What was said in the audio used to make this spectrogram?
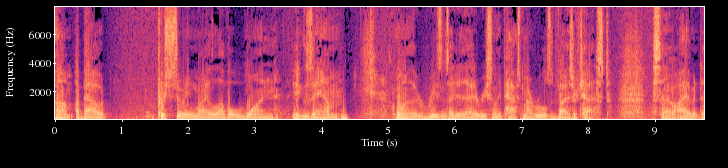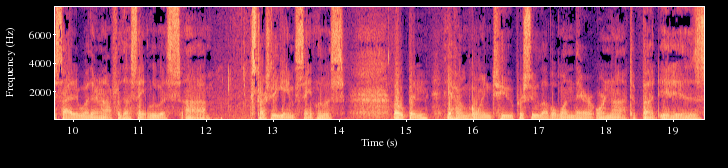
um, about pursuing my level one exam. One of the reasons I did that, I recently passed my rules advisor test. So I haven't decided whether or not for the St. Louis uh, Star City Games St. Louis Open if I'm going to pursue level one there or not. But it is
